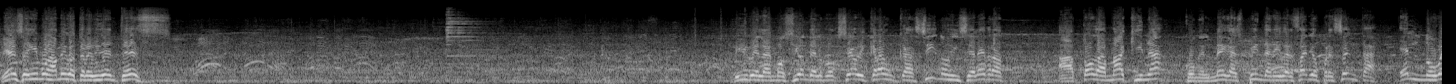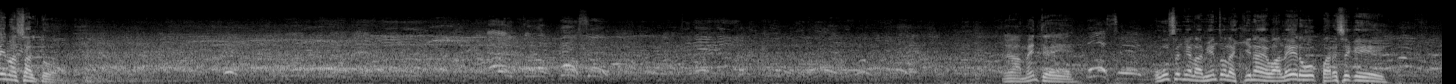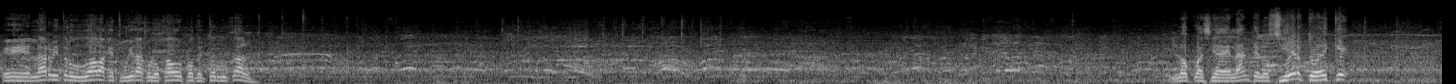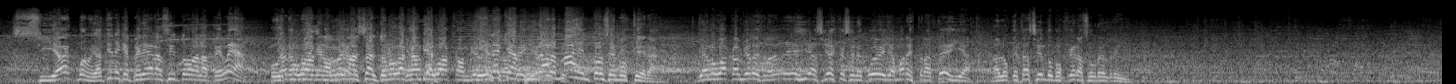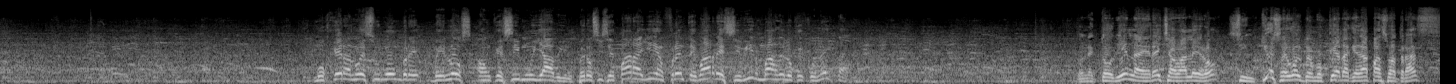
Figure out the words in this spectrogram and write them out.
Bien, seguimos amigos televidentes. Vive la emoción del boxeo y Crown Casinos y celebra a toda máquina con el Mega Spin de aniversario presenta el noveno asalto. Nuevamente. Un señalamiento a la esquina de Valero. Parece que el árbitro dudaba que tuviera colocado el protector bucal. Loco hacia adelante. Lo cierto es que si ya, bueno, ya tiene que pelear así toda la pelea. Porque Ya no va a el cambiar. noveno asalto, no va a no cambiar. va a cambiar tiene que apurar más entonces Mosquera. Ya no va a cambiar de estrategia, si es que se le puede llamar estrategia a lo que está haciendo Mosquera sobre el ring. Mosquera no es un hombre veloz, aunque sí muy hábil, pero si se para allí enfrente va a recibir más de lo que conecta. Conectó bien la derecha Valero. Sintió ese golpe Mosquera que da paso atrás.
